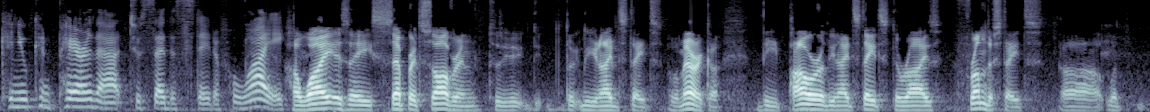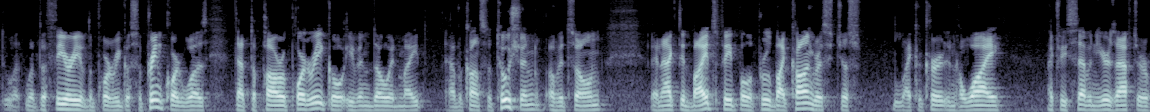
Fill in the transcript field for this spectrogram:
can you compare that to, say, the state of Hawaii? Hawaii is a separate sovereign to the, the, the United States of America the power of the United States derives from the states. Uh, what, what, the theory of the Puerto Rico Supreme Court was that the power of Puerto Rico, even though it might have a constitution of its own, enacted by its people, approved by Congress, just like occurred in Hawaii, actually seven years after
